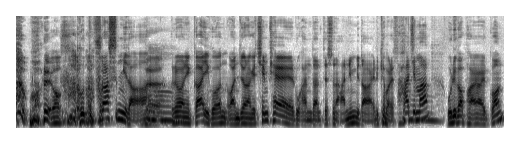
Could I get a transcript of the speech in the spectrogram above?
뭐래요? 그것도 플러스입니다. 네. 그러니까 이건 완전하게 침체로 간다는 뜻은 아닙니다. 이렇게 말했어요. 하지만 우리가 봐야 할 건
